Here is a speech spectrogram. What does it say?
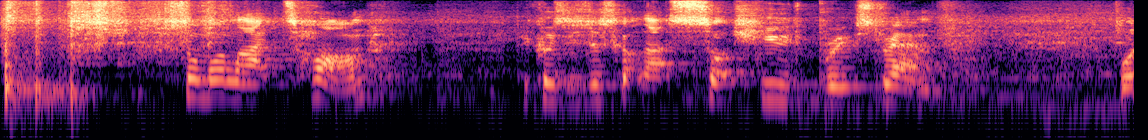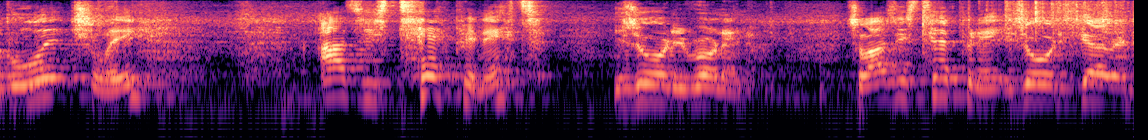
Someone like Tom, because he's just got that such huge brute strength, would literally, as he's tipping it, he's already running. So as he's tipping it, he's already going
